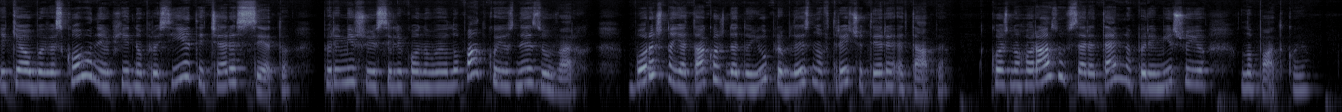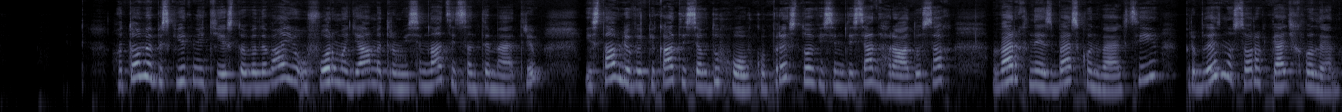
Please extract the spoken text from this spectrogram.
яке обов'язково необхідно просіяти через сито. Перемішую силіконовою лопаткою знизу вверх. Борошно я також додаю приблизно в 3-4 етапи. Кожного разу все ретельно перемішую лопаткою. Готове бісквітне тісто виливаю у форму діаметром 18 см і ставлю випікатися в духовку при 180 градусах, верх-низ без конвекції приблизно 45 хвилин.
